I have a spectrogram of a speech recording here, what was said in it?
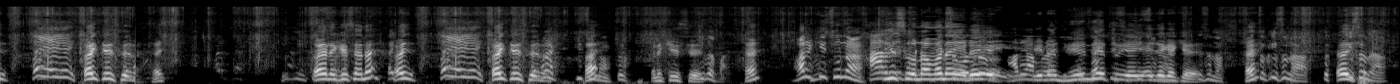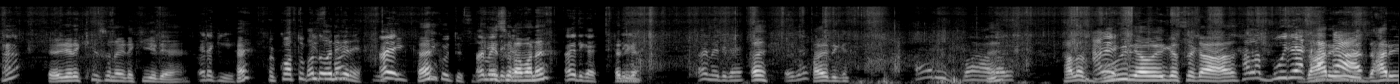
এই এই কিছু না এই। এই না কিছু না এই। এই কিছু না হ্যাঁ? না। মানে কিছু হ্যাঁ? আরে কিছু না। কিছু না মানে এটা। এটা নিয়ে নিয়ে তুই এই- এই জায়গায় কে? কিছু না। হ্যাঁ? তো কিছু না। কিছু না। হ্যাঁ? এই এটা কিছু না এটা কি এটা? এটা কি? হ্যাঁ? কত কিছু না? রে। এই, হ্যাঁ? কি কইতেছিস এই, কিছু না মানে? এইদিকে এদিকে এই মেয়েদিকে। এই। এইদিকে এদিকে আরে বাবা। আরে। বুইরা হয়ে গেছে গা। শালা বুইরা ধারি খাটা ধারি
